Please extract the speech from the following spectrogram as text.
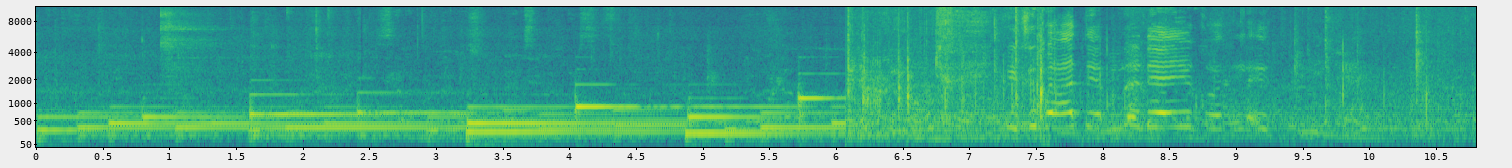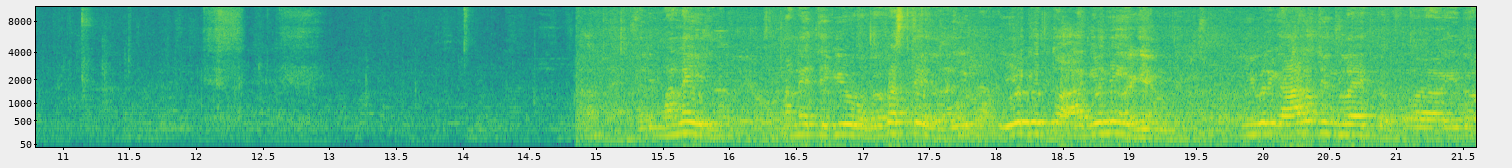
ಅಲ್ಲಿ ಮನೆ ಇಲ್ಲ. ಮನೆ ತೆಗೆಯುವ ವ್ಯವಸ್ಥೆ ಇಲ್ಲ. ಅಲ್ಲಿ ಹೇಗಿತ್ತು ಹಾಗೇನೇ ಇದೆ. ಇವರಿಗೆ ಆರು ತಿಂಗಳಾಯಿತು ಇದು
